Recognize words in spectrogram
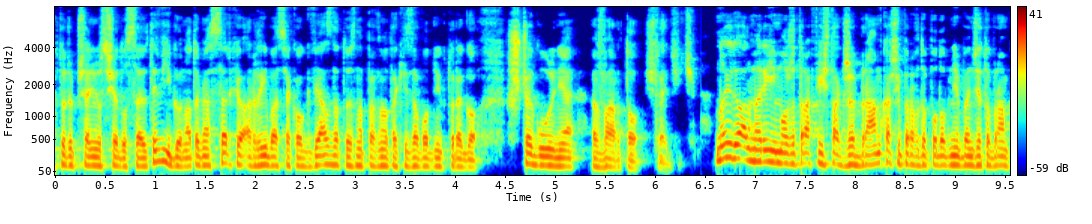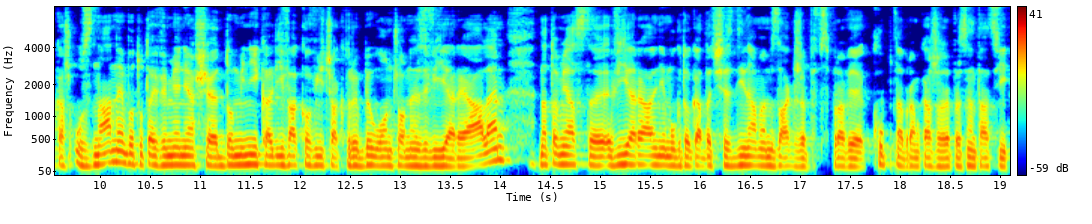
który przeniósł się do Celty Vigo. Natomiast Sergio Arribas jako gwiazda to jest na pewno taki zawodnik, którego szczególnie warto śledzić. No i do Almerii może trafić także bramkarz i prawdopodobnie będzie to bramkarz uznany, bo tutaj wymienia się Dominika Liwakowicza, który był łączony z Villarrealem, natomiast e, Villarreal nie mógł dogadać się z Dinamem Zagrzeb w sprawie kupna bramkarza reprezentacji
